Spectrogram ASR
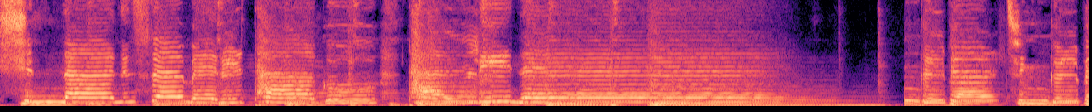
신나는 쇠매를 타고 달리네 징글별 징글별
